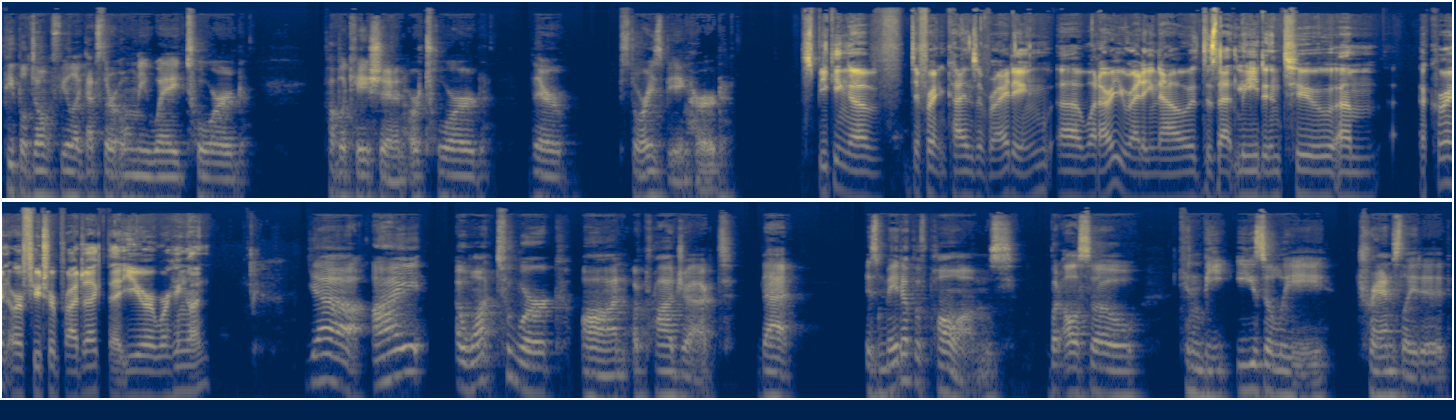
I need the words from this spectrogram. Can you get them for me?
people don't feel like that's their only way toward publication or toward their stories being heard. Speaking of different kinds of writing, uh, what are you writing now? Does that lead into um, a current or future project that you are working on? Yeah, I I want to work on a project that is made up of poems, but also can be easily translated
